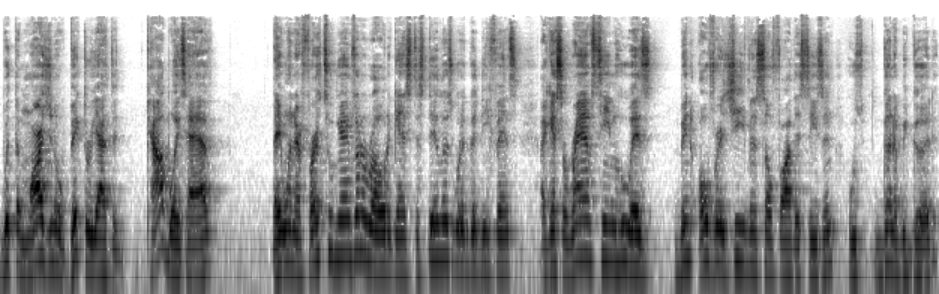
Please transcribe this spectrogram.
with the marginal victory as the Cowboys have, they won their first two games on the road against the Steelers with a good defense, against a Rams team who has been overachieving so far this season, who's gonna be good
